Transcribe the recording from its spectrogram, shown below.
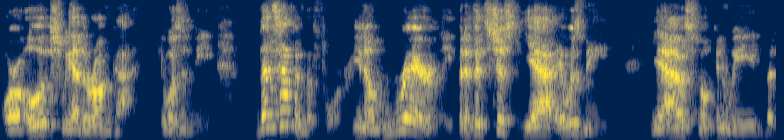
or oh, oops, we had the wrong guy. It wasn't me. That's happened before, you know, rarely. But if it's just, yeah, it was me. Yeah, I was smoking weed, but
